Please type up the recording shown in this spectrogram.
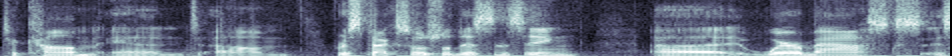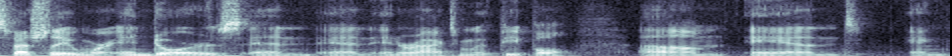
to come and um, respect social distancing. Uh, wear masks, especially when we're indoors and, and interacting with people, um, and and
